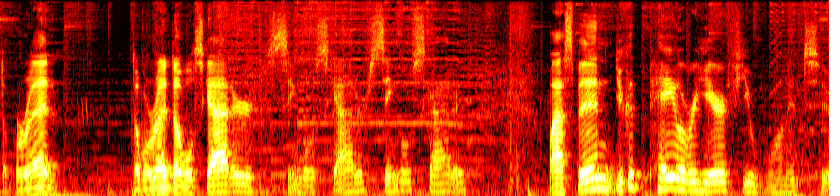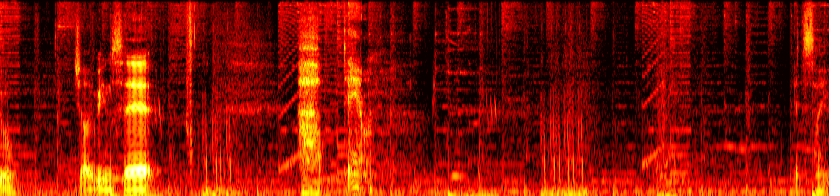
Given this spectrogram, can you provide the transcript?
Double red. Double red, double scatter. Single scatter, single scatter. Last spin. You could pay over here if you wanted to. Jelly beans hit. Oh, damn. It's like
